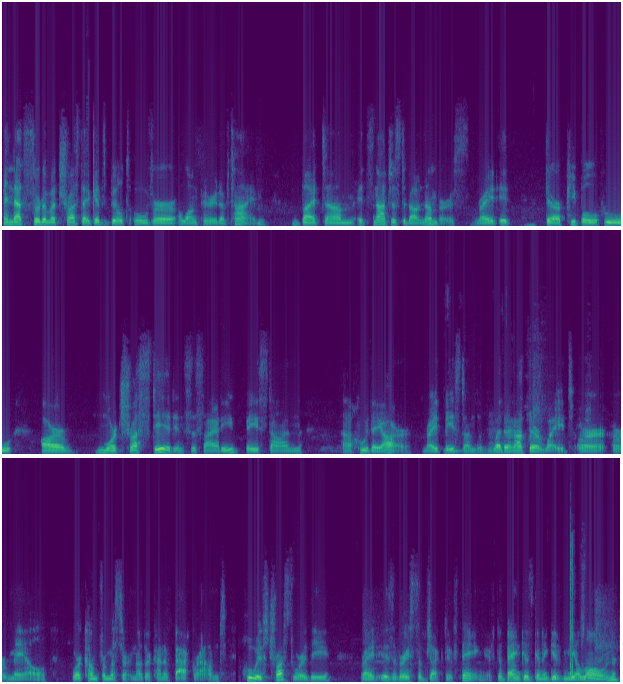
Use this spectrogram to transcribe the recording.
and that's sort of a trust that gets built over a long period of time but um, it's not just about numbers, right? It there are people who are more trusted in society based on uh, who they are, right? Based mm. on whether or not they're white or or male or come from a certain other kind of background. Who is trustworthy, right, is a very subjective thing. If the bank is going to give me a loan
